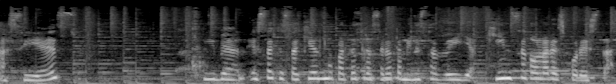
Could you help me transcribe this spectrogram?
así es. Y vean, esta que está aquí en la parte trasera también está bella. 15 dólares por estas.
